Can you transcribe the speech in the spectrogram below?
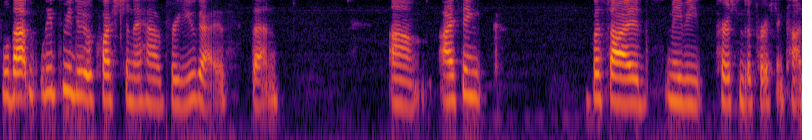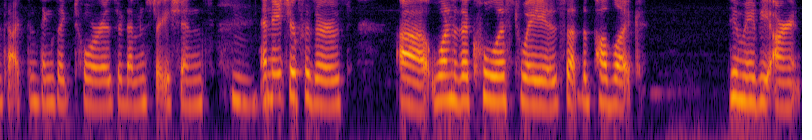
Well, that leads me to a question I have for you guys then. Um, I think besides maybe person to person contact and things like tours or demonstrations Hmm. and nature preserves, uh, one of the coolest ways that the public who maybe aren't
